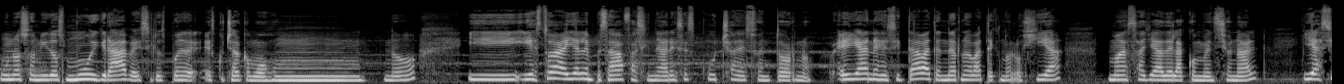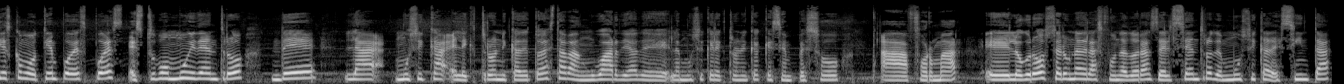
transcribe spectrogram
unos sonidos muy graves y los puede escuchar como um, ¿no? Y, y esto a ella le empezaba a fascinar, esa escucha de su entorno. Ella necesitaba tener nueva tecnología más allá de la convencional y así es como tiempo después estuvo muy dentro de la música electrónica, de toda esta vanguardia de la música electrónica que se empezó formar eh, logró ser una de las fundadoras del Centro de Música de Cinta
